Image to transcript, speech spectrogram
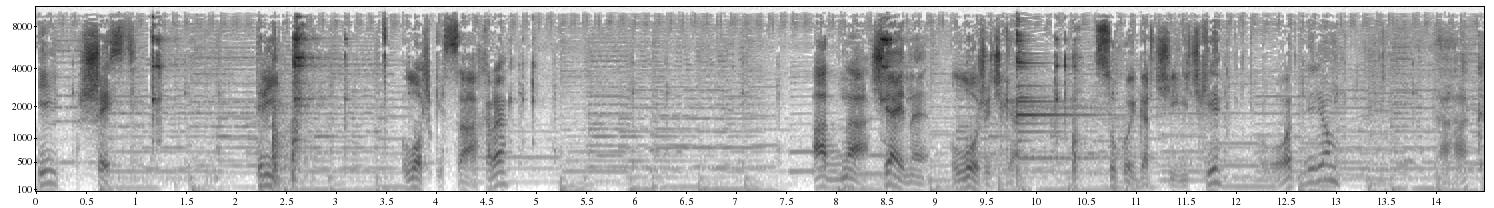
и шесть. Три ложки сахара. Одна чайная ложечка сухой горчички. Вот берем. Так.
